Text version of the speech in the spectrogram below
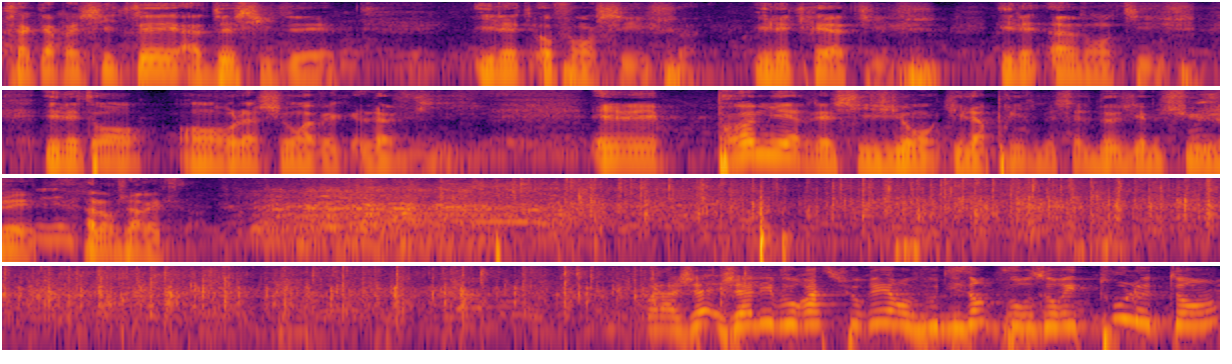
sa capacité à décider. Il est offensif, il est créatif, il est inventif, il est en, relation avec la vie. Et les premières décisions qu'il a prises, mais c'est le deuxième sujet, alors j'arrête là. Voilà, j'allais vous rassurer en vous disant que vous aurez tout le temps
